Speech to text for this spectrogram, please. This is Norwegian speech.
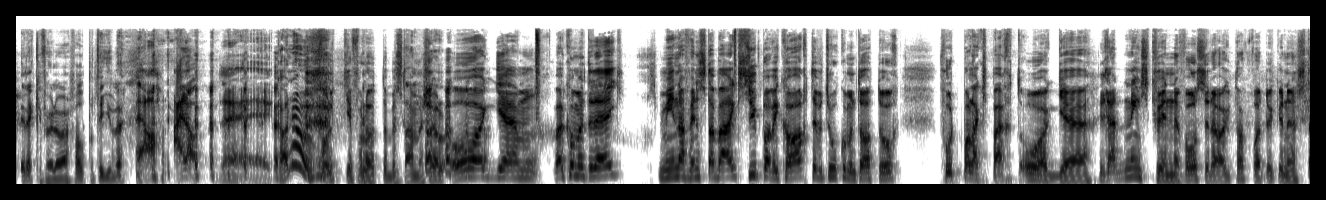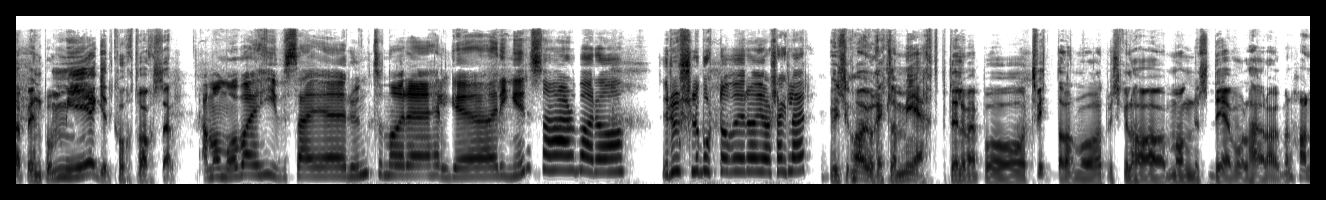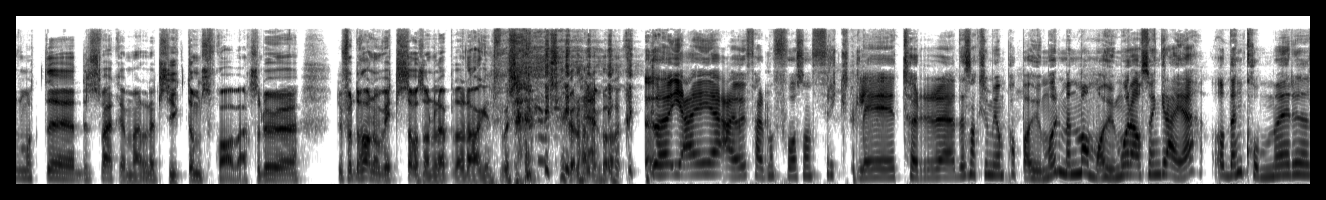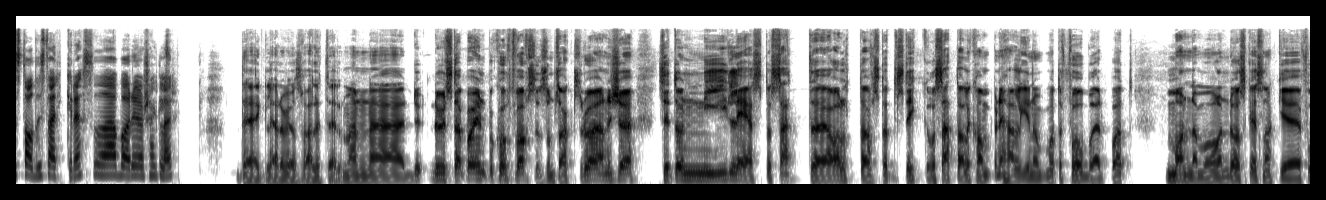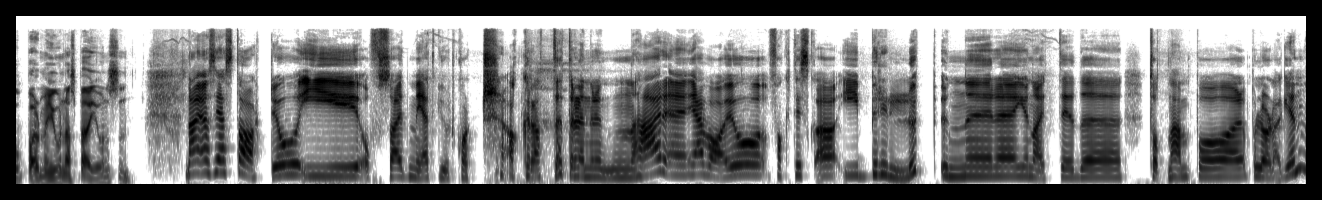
rekkefølge i hvert fall på tingene. Ja, nei da, det kan jo folk få lov til å bestemme sjøl. Og um, velkommen til deg, Mina Finstad Berg, supervikar, TV 2-kommentator, fotballekspert og uh, redningskvinne for oss i dag. Takk for at du kunne steppe inn på meget kort varsel. Ja, Man må bare hive seg rundt når eh, Helge ringer, så er det bare å rusle bortover og gjør seg klar. Vi har jo reklamert til og med på Twitteren vår at vi skulle ha Magnus Devold her i dag, men han måtte dessverre melde et sykdomsfravær, så du, du får dra noen vitser og sånn i løpet av dagen. for å se, hvordan det går. Jeg er jo i ferd med å få sånn fryktelig tørr Det snakkes jo mye om pappahumor, men mammahumor er også en greie, og den kommer stadig sterkere, så det er bare å gjøre seg klar. Det gleder vi oss veldig til. Men uh, du, du stepper inn på kort varsel, som sagt, så du har gjerne ikke sittet og nilest og sett uh, alt av statistikker og sett alle kampene i helgen og på en måte forberedt på at mandag morgen da skal jeg snakke fotball med Jonas Berg Johnsen. Nei, altså jeg starter jo i offside med et gult kort akkurat etter den runden her. Eh, Jeg var jo faktisk i bryllup under United Tottenham på, på lørdagen.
